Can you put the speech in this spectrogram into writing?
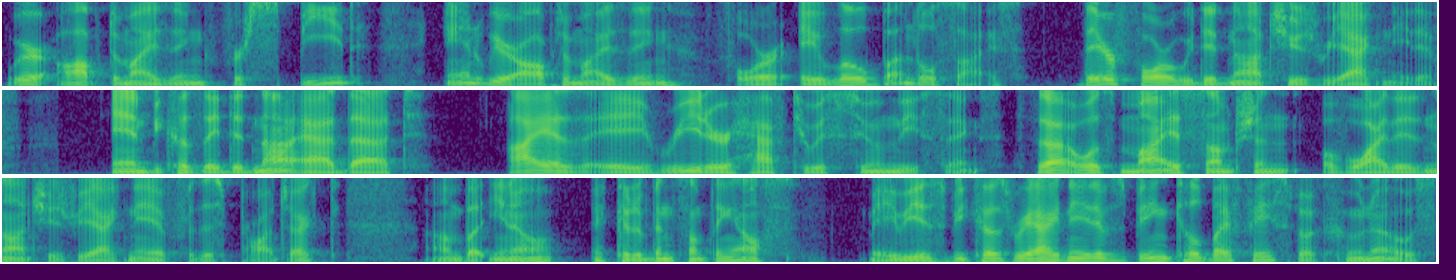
we're optimizing for speed and we are optimizing for a low bundle size. Therefore, we did not choose React Native. And because they did not add that, I, as a reader, have to assume these things. So that was my assumption of why they did not choose React Native for this project. Um, but you know, it could have been something else. Maybe it's because React Native is being killed by Facebook. Who knows?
